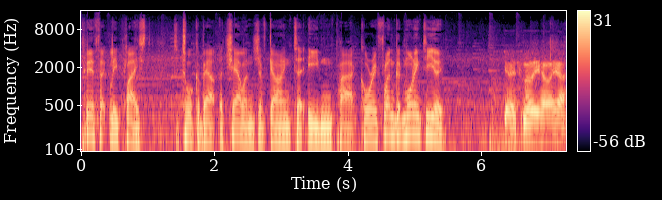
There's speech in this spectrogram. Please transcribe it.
Perfectly placed to talk about the challenge of going to Eden Park. Corey Flynn, good morning to you. G'day, Smithy. How are you?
